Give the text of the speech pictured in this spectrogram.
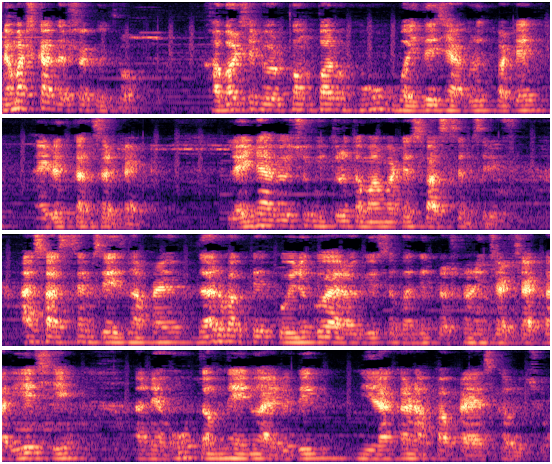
નમસ્કાર દર્શક મિત્રો. ખબર છે ડોટ કોમ પર હું વૈદ્ય જાગૃત પટેલ, આયુર્વેદ કન્સલ્ટન્ટ લઈને આવ્યો છું મિત્રો તમારા માટે સ્વાસ્થ્યમ સિરીઝ આ સ્વાસ્થ્યમ સિરીઝમાં આપણે દર વખતે કોઈને કોઈ આરોગ્ય સંબંધિત પ્રશ્નોની ચર્ચા કરીએ છીએ અને હું તમને એનું આયુર્વેદિક નિરાકરણ આપવા પ્રયાસ કરું છું.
